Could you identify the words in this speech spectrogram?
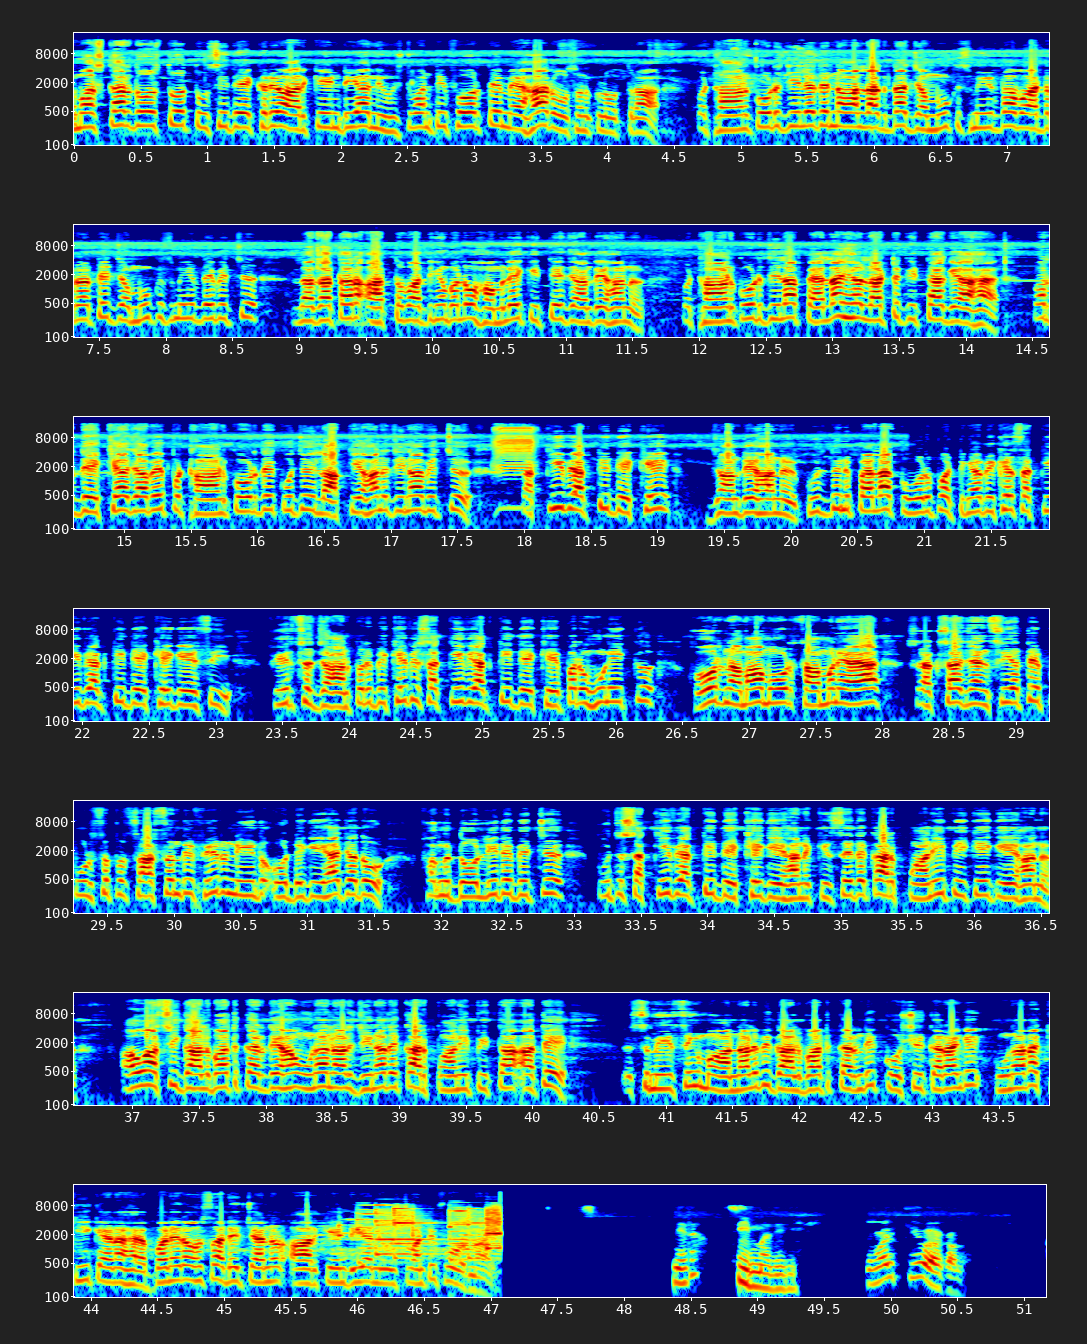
ਨਮਸਕਾਰ ਦੋਸਤੋ, ਤੁਸੀਂ ਦੇਖ ਰਹੇ ਹੋ ਆਰਕੇ ਇੰਡੀਆ ਨਿਊਜ਼ 24 ਤੇ ਮੈਂ ਹਾਂ ਰੋਸ਼ਨ ਕਲੋਤਰਾ। ਪਠਾਨਕੋਟ ਜ਼ਿਲ੍ਹੇ ਦੇ ਨਾਲ ਲੱਗਦਾ ਜੰਮੂ ਕਸ਼ਮੀਰ ਦਾ ਬਾਰਡਰ ਅਤੇ ਜੰਮੂ ਕਸ਼ਮੀਰ ਦੇ ਵਿੱਚ ਲਗਾਤਾਰ ਅੱਤਵਾਦੀਆਂ ਵੱਲੋਂ ਹਮਲੇ ਕੀਤੇ ਜਾਂਦੇ ਹਨ। ਪਠਾਨਕੋਟ ਜ਼ਿਲ੍ਹਾ ਪਹਿਲਾਂ ਹੀ ਅਲਰਟ ਕੀਤਾ ਗਿਆ ਹੈ, ਪਰ ਦੇਖਿਆ ਜਾਵੇ ਪਠਾਨਕੋਟ ਦੇ ਕੁਝ ਇਲਾਕੇ ਹਨ ਜਿਨ੍ਹਾਂ ਵਿੱਚ ਸੱਕੀ ਵਿਅਕਤੀ ਦੇਖੇ ਜਾਂਦੇ ਹਨ। ਕੁਝ ਦਿਨ ਪਹਿਲਾਂ ਕੋੜ ਭੱਟੀਆਂ ਵਿਖੇ ਸੱਕੀ ਵਿਅਕਤੀ ਦੇਖੇ ਗਏ ਸੀ। ਫਿਰ ਸੁਜਾਨਪੁਰ ਵਿਖੇ ਵੀ ਸੱਕੀ ਵਿਅਕਤੀ ਦੇਖੇ ਪਰ ਹੁਣ ਇੱਕ ਹੋਰ ਨਵਾਂ ਮੋੜ ਸਾਹਮਣੇ ਆਇਆ। ਸੁਰੱਖਿਆ ਏਜੰਸੀ ਅਤੇ ਪੁਲਿਸ ਪ੍ਰਸ਼ਾਸਨ ਦੀ ਫਿਰ ਨੀਂਦ ਉੱਡ ਗਈ ਹੈ ਜਦੋਂ ਫੰਗਦੋਲੀ ਦੇ ਵਿੱਚ ਕੁਝ ਸੱਕੀ ਵਿਅਕਤੀ ਦੇਖੇ ਗਏ ਹਨ ਕਿਸੇ ਦੇ ਘਰ ਪਾਣੀ ਪੀ ਕੇ ਗਏ ਹਨ। ਆਓ ਅਸੀਂ ਗੱਲਬਾਤ ਕਰਦੇ ਹਾਂ ਉਹਨਾਂ ਨਾਲ ਜਿਨ੍ਹਾਂ ਦੇ ਘਰ ਪਾਣੀ ਪੀਤਾ ਅਤੇ ਸਮੀਰ ਸਿੰਘ ਮਾਨ ਨਾਲ ਵੀ ਗੱਲਬਾਤ ਕਰਨ ਦੀ ਕੋਸ਼ਿਸ਼ ਕਰਾਂਗੇ। ਉਹਨਾਂ ਦਾ ਕੀ ਕਹਿਣਾ ਹੈ? ਬਣੇ ਰਹੋ ਸਾਡੇ ਚੈਨਲ ਆਰਕੇ ਇੰਡੀਆ ਨਿਊਜ਼ 24 ਨਾਲ। ਮੇਰਾ ਸੀਮਾ ਦੇਵੀ। ਸਿਮਰ ਕੀ ਹੋਇਆ ਕੱਲ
